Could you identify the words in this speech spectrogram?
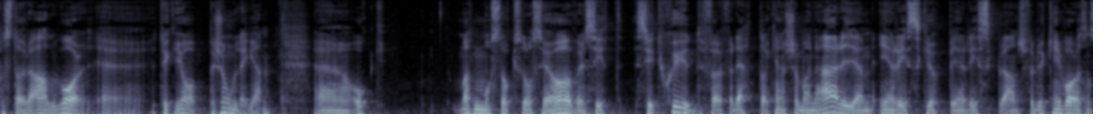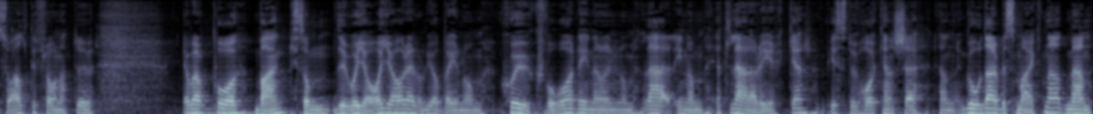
på större allvar eh, tycker jag personligen. Eh, och man måste också då se över sitt, sitt skydd för, för detta och kanske man är i en, i en riskgrupp, i en riskbransch. För det kan ju vara som så alltifrån att du jobbar på bank som du och jag gör eller om du jobbar inom sjukvård, inom, inom, lär, inom ett läraryrke. Visst, du har kanske en god arbetsmarknad men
